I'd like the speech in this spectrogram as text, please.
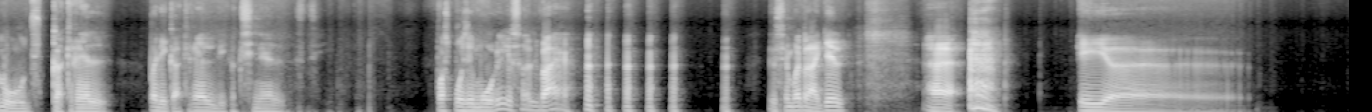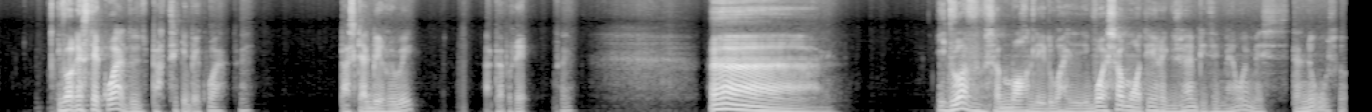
Maudite coquerelle. Pas des coquerelles, des coccinelles. Pas supposé mourir, ça, l'hiver. Laissez-moi tranquille. Euh, et euh, il va rester quoi du Parti québécois? Pascal Bérubé, à peu près. Euh, ils doivent se mordre les doigts. Ils voient ça monter du et ils disent Mais oui, mais c'est à nous, ça.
